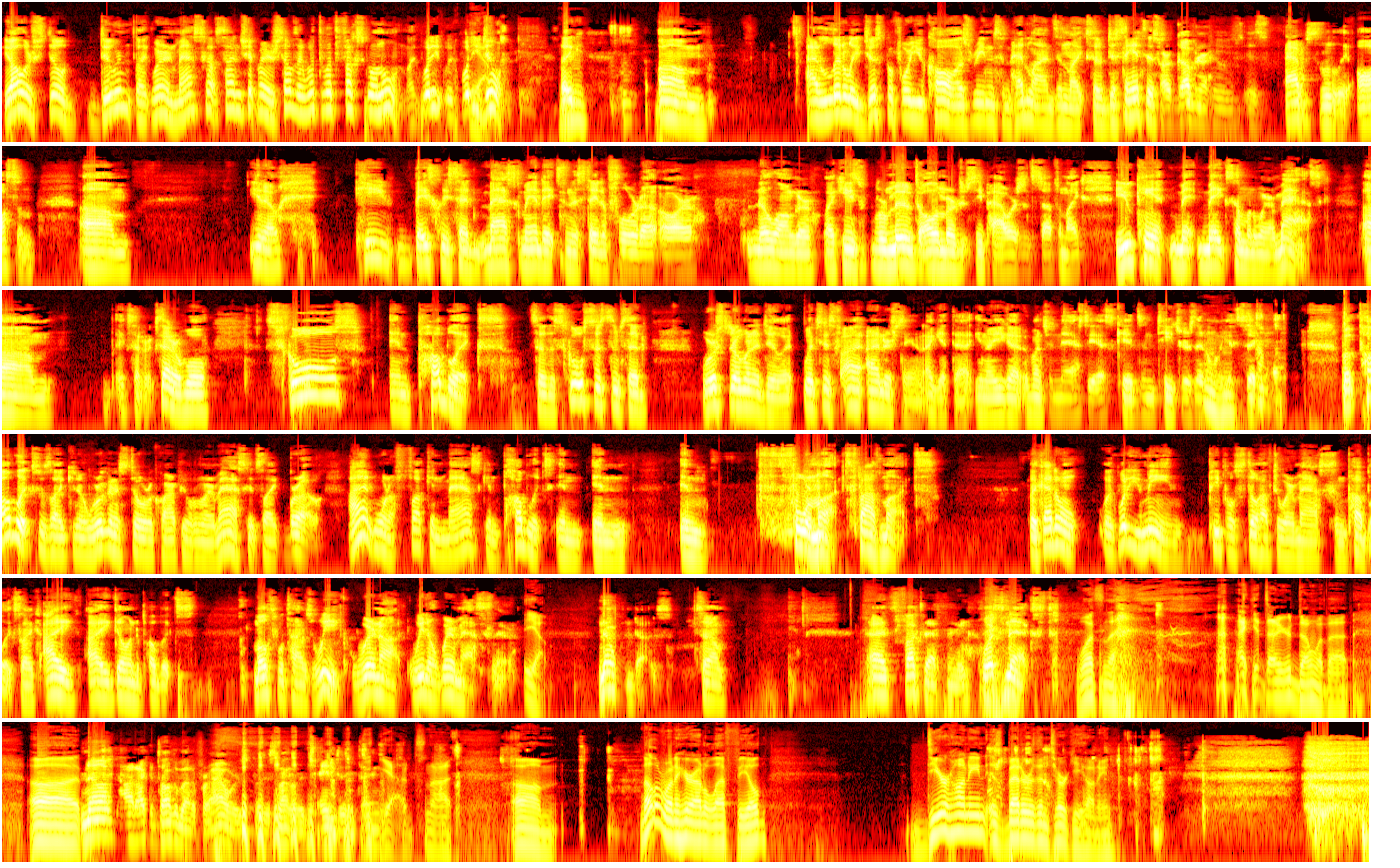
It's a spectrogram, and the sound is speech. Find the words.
y'all are still doing like wearing masks outside and shit by yourselves. Like what the, what the fuck's going on? Like what are you, what are yeah. you doing? Like, mm-hmm. um, I literally just before you call, I was reading some headlines and like so DeSantis, our governor, who is absolutely awesome. Um, you know, he basically said mask mandates in the state of Florida are no longer like he's removed all emergency powers and stuff, and like you can't ma- make someone wear a mask, um, et cetera, et cetera. Well, schools and publics. So the school system said we're still going to do it, which is I, I, understand. I get that. You know, you got a bunch of nasty ass kids and teachers that don't mm-hmm. want to get sick. But Publix was like, you know, we're going to still require people to wear masks. It's like, bro, I hadn't worn a fucking mask in Publix in in in four months, five months. Like, I don't like. What do you mean? People still have to wear masks in Publix. Like, I I go into Publix multiple times a week. We're not. We don't wear masks there. Yeah, no one does. So uh, fuck that thing. What's next? What's next? I can tell you're done with that. Uh, no, I'm not. I can talk about it for hours, but it's not going to change anything. yeah, it's not. Um, another one here out of left field. Deer hunting is better than turkey hunting.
